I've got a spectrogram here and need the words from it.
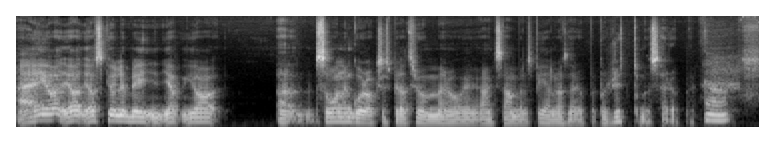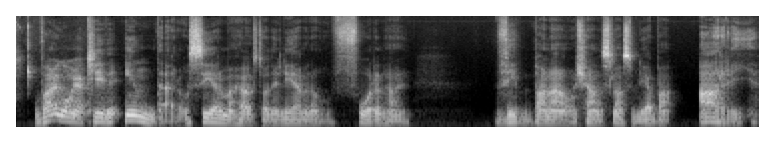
nej, jag, jag, jag skulle bli... Jag, jag, sonen går också och spelar trummor och är ensemblespelare och så där uppe på Rytmus här uppe. Ja. Och varje gång jag kliver in där och ser de här högstadieeleverna och får den här vibbarna och känslan så blir jag bara arg.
